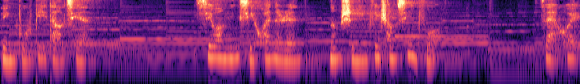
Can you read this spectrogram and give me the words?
您不必道歉。希望您喜欢的人能使您非常幸福。再会。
